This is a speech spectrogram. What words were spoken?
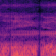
nothing.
